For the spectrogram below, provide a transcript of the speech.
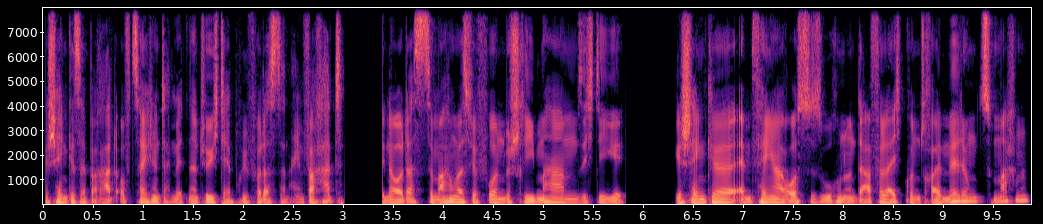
Geschenke separat aufzeichnet, damit natürlich der Prüfer das dann einfach hat, genau das zu machen, was wir vorhin beschrieben haben, sich die Geschenkeempfänger rauszusuchen und da vielleicht Kontrollmeldungen zu machen.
